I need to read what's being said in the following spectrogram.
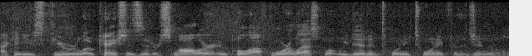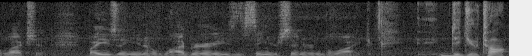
I can use fewer locations that are smaller and pull off more or less what we did in 2020 for the general election by using, you know, libraries, the senior center, and the like. Did you talk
